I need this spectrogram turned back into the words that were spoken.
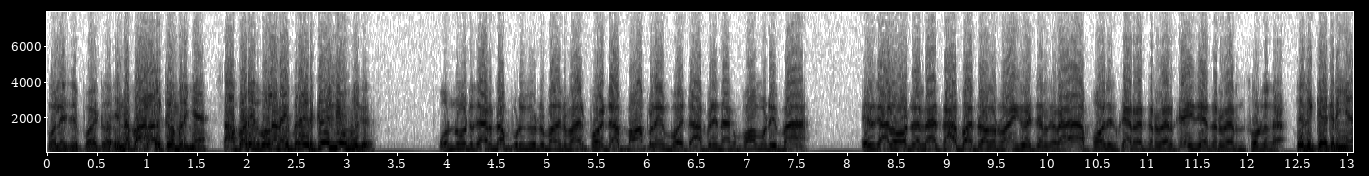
போலீஸ் போயிட்டு வர என்னப்பா ஆளாளு கிளம்புறீங்க? சாப்பாடு இது போல நைப்பரா இருக்கா இல்லையா உங்களுக்கு? பொண்ணு வீட்டுக்காரர் தான் புடிச்சு விட்ட மாதிரி மாதிரி போயிட்டா மாப்பிள்ளையும் போயிட்டா. அப்படி நாங்க போக முடியுமா? எதுக்கால ஹோட்டல்ல சாப்பாடு டோக்கன் வாங்கி வச்சிருக்கிறேன் போலீஸ்காரர் எத்தனை பேர் கைதி எத்தனை பேர்னு சொல்லுங்க. எது கேக்குறீங்க?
